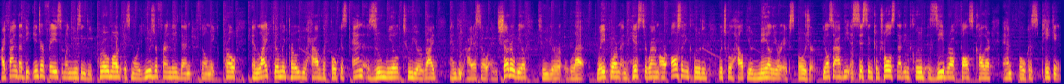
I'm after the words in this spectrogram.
I find that the interface when using the Pro mode is more user-friendly than Filmic Pro. And like Filmic Pro, you have the focus and zoom wheel to your right and the ISO and shutter wheel to your left. Waveform and histogram are also included, which will help you nail your exposure. You also have the assistant controls that include zebra, false color, and focus peaking.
